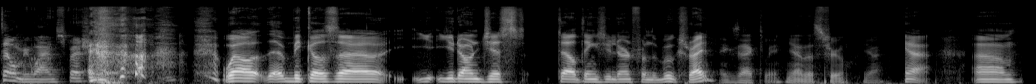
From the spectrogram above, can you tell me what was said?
Tell me why I'm special. Well, uh, because uh, y- you don't just tell things you learned from the books, right? exactly. Yeah, that's true. Yeah. Yeah. Um,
